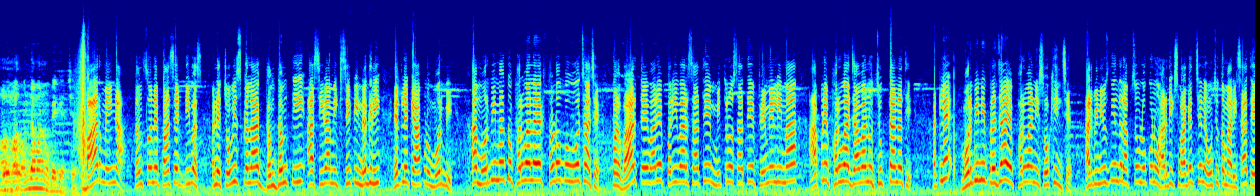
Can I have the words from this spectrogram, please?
એવું મારું અંદામાનનું પેકેજ છે. બાર મહિના ત્રણસો ને પાસઠ દિવસ અને ચોવીસ કલાક ધમધમતી આ સિરામિક સિટી નગરી એટલે કે આપણું મોરબી. આ મોરબીમાં તો ફરવાલાયક સ્થળો બહુ ઓછા છે પણ વાર તહેવારે પરિવાર સાથે મિત્રો સાથે ફેમિલીમાં આપણે ફરવા જવાનું ચૂકતા નથી. એટલે મોરબીની પ્રજા એ ફરવાની શોખીન છે. આરબી ન્યૂઝની અંદર આપ સૌ લોકોનું હાર્દિક સ્વાગત છે ને હું છું તમારી સાથે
